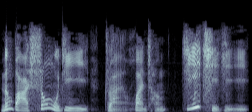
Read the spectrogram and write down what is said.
能把生物记忆转换成机器记忆，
